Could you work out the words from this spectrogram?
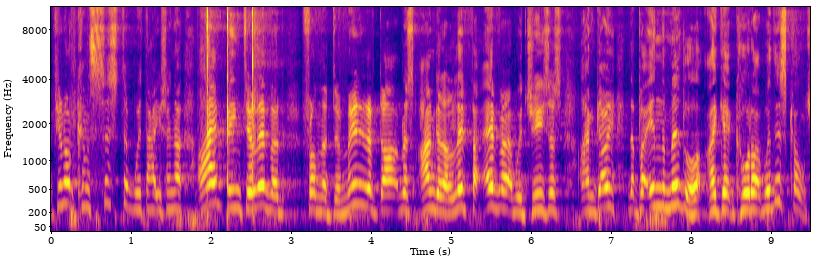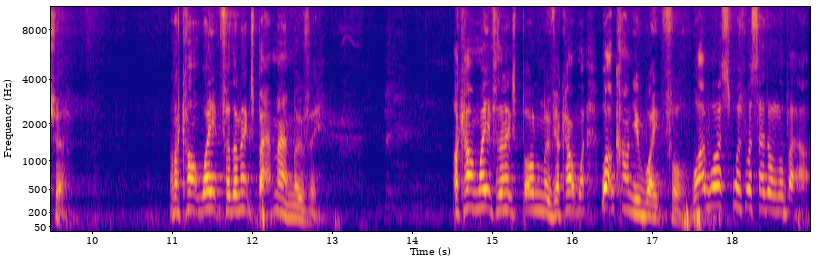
if you're not consistent with that, you say, No, I've been delivered from the dominion of darkness. I'm going to live forever with Jesus. I'm going, but in the middle, I get caught up with this culture. And I can't wait for the next Batman movie. I can't wait for the next Bond movie. I can't wait. What can't you wait for? What, what's, what's that all about?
